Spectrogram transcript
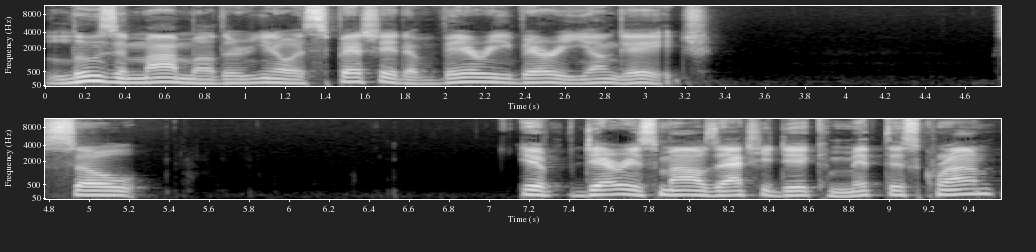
losing my mother, you know, especially at a very, very young age. So, if Darius Miles actually did commit this crime,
